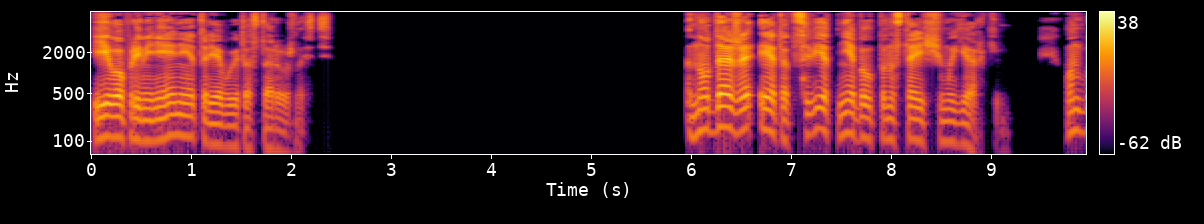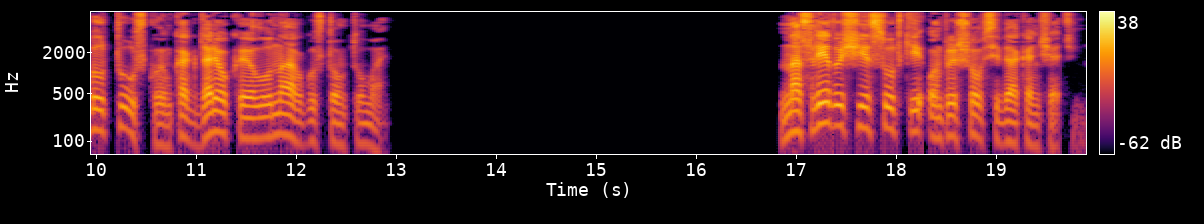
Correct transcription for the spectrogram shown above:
и его применение требует осторожности. Но даже этот цвет не был по-настоящему ярким. Он был тусклым, как далекая луна в густом тумане. На следующие сутки он пришел в себя окончательно.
